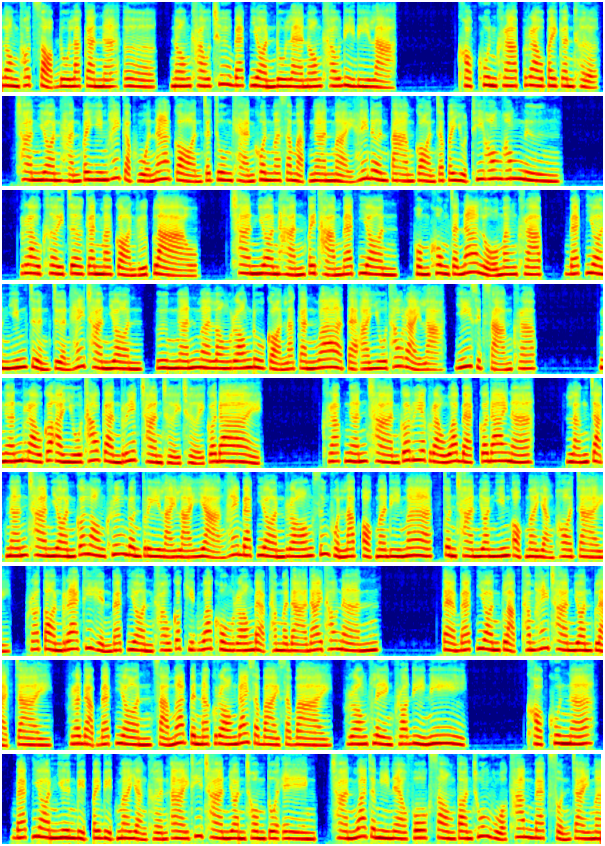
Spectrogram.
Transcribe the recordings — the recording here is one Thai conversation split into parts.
ลองทดสอบดูละกันนะ เออ น้องเขาชื่อแบ็กยอนดูแลน้องเขาดีๆล่ะ ขอบคุณครับ เราไปกันเถอะ ชานยอนหันไปยิ้มให้กับหัวหน้าก่อน จะจูงแขนคนมาสมัครงานใหม่ให้เดินตามก่อนจะไปหยุดที่ห้องห้องหนึ่ง เราเคยเจอกันมาก่อนหรือเปล่า ชานยอนหันไปถามแบ็กยอน ผมคงจะหน้าโหลมั้งครับ แบ็กยอนยิ้มเจือนเจือนให้ชานยอน อืมงั้นมาลองร้องดูก่อนละกันว่า แต่อายุเท่าไหร่ล่ะ 23 ครับ งั้นเราก็อายุเท่ากันเรียกชานเฉยๆก็ได้ ครับงั้นชานก็เรียกเราว่าแบ็กก็ได้นะ หลังจากนั้นชานยอนก็ลองเครื่องดนตรีหลายๆ อย่างให้แบ็กยอนร้องซึ่งผลลัพธ์ออกมาดีมาก จนชานยอนยิ้มออกมาอย่างพอใจ ราะตอนแรกที่เห็นแบ็กยอนเขาก็คิดว่าคงร้องแบบธรรมดาได้เท่านั้น แต่แบ็กยอนกลับทำให้ชานยอนแปลกใจ ระดับแบ็กยอนสามารถเป็นนักร้องได้สบายสบายร้องเพลงเพราะดีนี่ ขอบคุณนะ แบ็กยอนยืนบิดไปบิดมาอย่างเขินอายที่ชานยอนชมตัวเองชานว่าจะมีแนวโฟกซองตอนช่วงหัวค่ำแบ็กสนใจไหม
